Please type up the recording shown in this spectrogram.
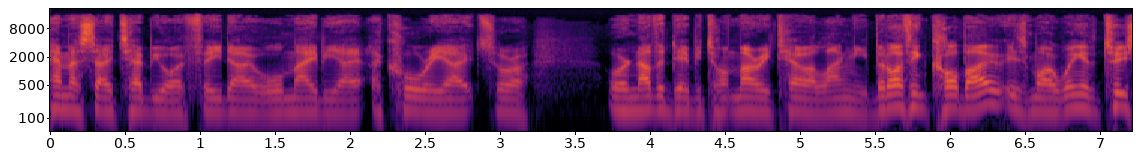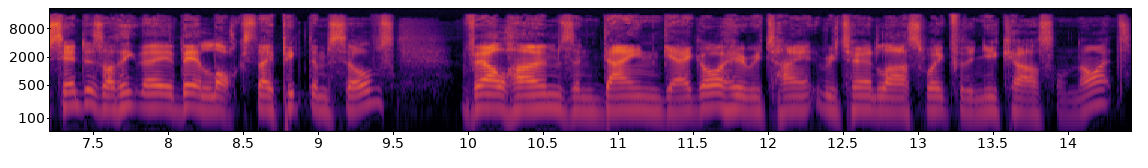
Hamiso Tabuai-Fidow or maybe a, a Corey Oates or a, or another debutant, Murray Taulagi. But I think Cobbo is my winger. The two centres, I think they, they're locks. They pick themselves. Val Holmes and Dane Gagai, who retain, returned last week for the Newcastle Knights.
